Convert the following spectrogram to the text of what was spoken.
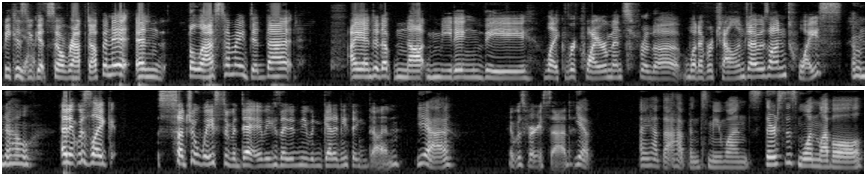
because you get so wrapped up in it. And the last time I did that, I ended up not meeting the like requirements for the whatever challenge I was on twice. Oh no. And it was like such a waste of a day because I didn't even get anything done. Yeah. It was very sad. Yep. I had that happen to me once. There's this one level.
